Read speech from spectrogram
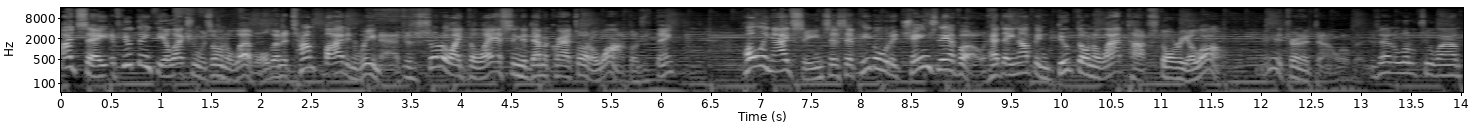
I'd say if you think the election was on a level, then a Trump Biden rematch is sort of like the last thing the Democrats ought to want, don't you think? Polling I've seen says that people would have changed their vote had they not been duped on a laptop story alone. Maybe turn it down a little bit. Is that a little too loud?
